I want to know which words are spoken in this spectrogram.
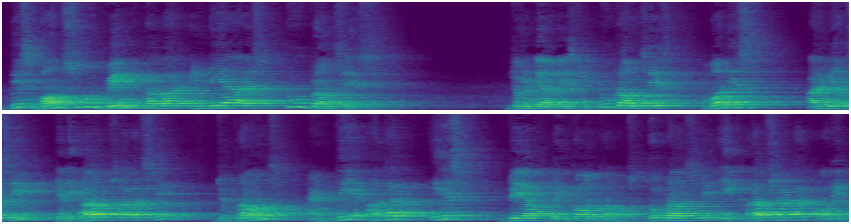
This monsoon wind cover India as two branches. जो इंडिया में इसकी two branches one is Arabian sea यानी अरब सागर से जो branch and the other is Bay of Bengal branch दो ब्रांच में एक अरब सागर और एक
